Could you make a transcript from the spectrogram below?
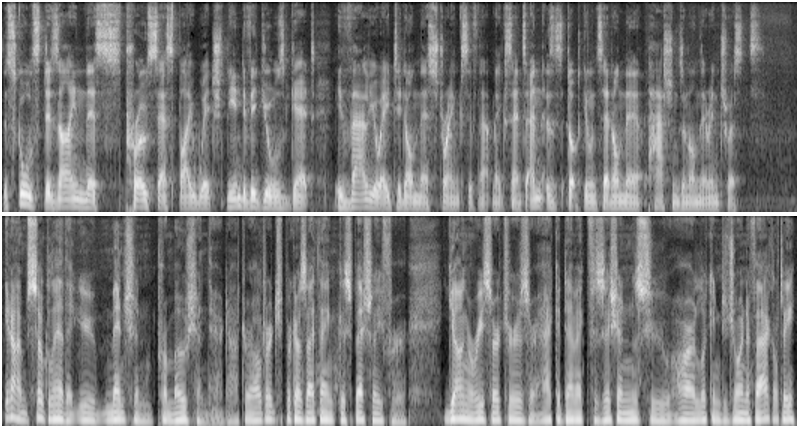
the schools design this process by which the individuals get evaluated on their strengths, if that makes sense. And as Dr. Gillion said, on their passions and on their interests. You know, I'm so glad that you mentioned promotion there, Dr. Aldridge, because I think, especially for young researchers or academic physicians who are looking to join a faculty,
